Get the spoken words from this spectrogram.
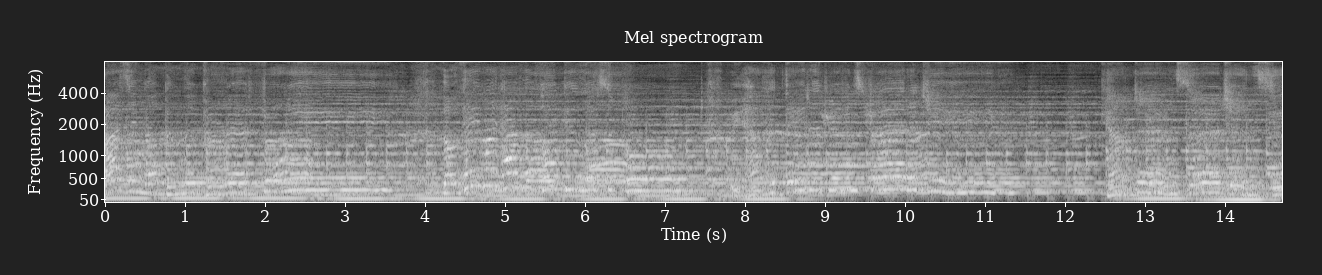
rising up in the periphery. Though they might have the popular support, we have a data driven strategy. Counterinsurgency.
